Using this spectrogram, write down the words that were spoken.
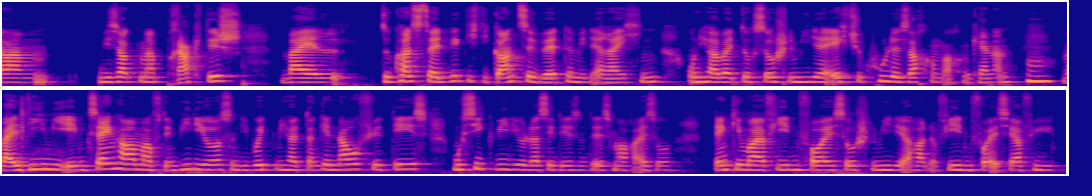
ähm, wie sagt man, praktisch, weil du kannst halt wirklich die ganze Welt damit erreichen. Und ich habe halt durch Social Media echt schon coole Sachen machen können, mhm. weil die mich eben gesehen haben auf den Videos und die wollten mich halt dann genau für das Musikvideo, dass ich das und das mache. Also denke ich mal auf jeden Fall, Social Media hat auf jeden Fall sehr viel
